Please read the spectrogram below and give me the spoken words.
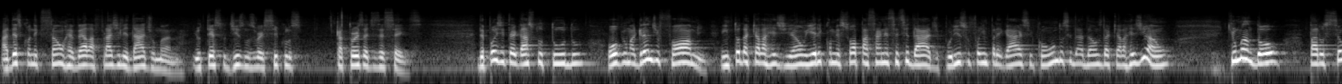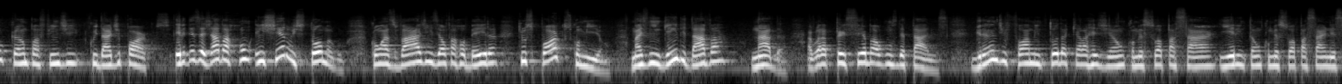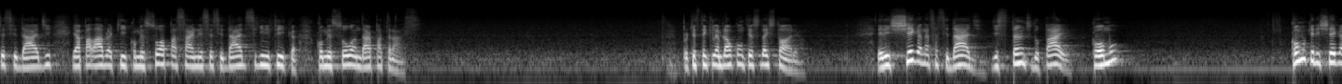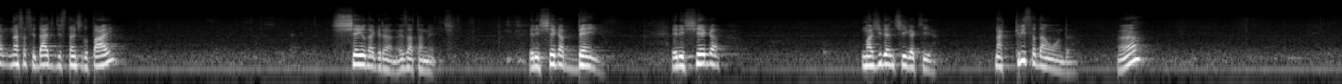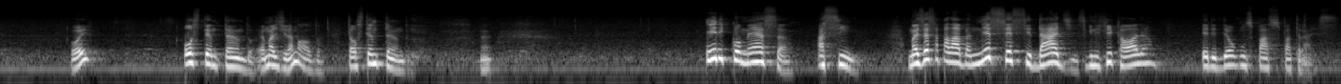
A desconexão revela a fragilidade humana. E o texto diz nos versículos 14 a 16: Depois de ter gasto tudo, Houve uma grande fome em toda aquela região e ele começou a passar necessidade. Por isso foi empregar-se com um dos cidadãos daquela região, que o mandou para o seu campo a fim de cuidar de porcos. Ele desejava encher o estômago com as vagens e alfarrobeira que os porcos comiam, mas ninguém lhe dava nada. Agora perceba alguns detalhes grande fome em toda aquela região começou a passar, e ele então começou a passar necessidade, e a palavra aqui, começou a passar necessidade, significa começou a andar para trás. Porque você tem que lembrar o contexto da história. Ele chega nessa cidade, distante do pai, como? Como que ele chega nessa cidade distante do pai? Cheio da grana, exatamente. Ele chega bem. Ele chega, uma gíria antiga aqui, na crista da onda. Hã? Oi? Ostentando. É uma gíria nova. está ostentando. Ele começa assim, mas essa palavra necessidade significa, olha, ele deu alguns passos para trás.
